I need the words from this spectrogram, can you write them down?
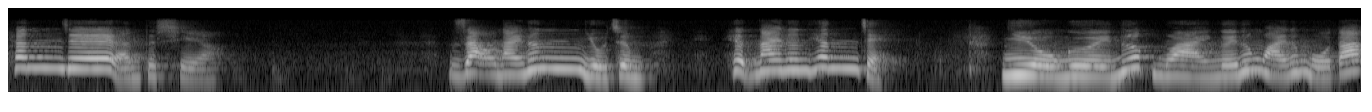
현재란 뜻이에요. Dạo nay는 요즘, hiện nay는 현재. Nhiều người nước ngoài, người nước ngoài 뭐다?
